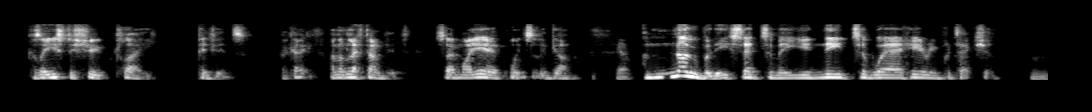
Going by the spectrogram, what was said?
because I used to shoot clay pigeons. Okay, and I'm left-handed, so my ear points at the gun. Yeah. And nobody said to me, "You need to wear hearing protection." Hmm.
